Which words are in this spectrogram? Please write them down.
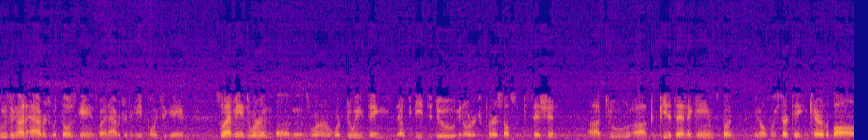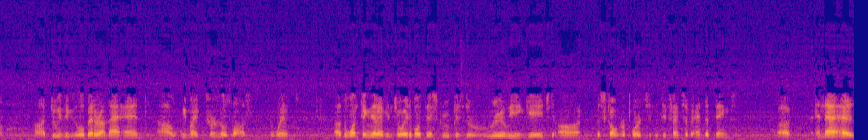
losing on average with those games by an average of eight points a game. So that means we're in ball games. We're we're doing things that we need to do in order to put ourselves in position uh, to uh, compete at the end of games. But you know, if we start taking care of the ball, uh, doing things a little better on that end, uh, we might turn those losses into wins. Uh, the one thing that I've enjoyed about this group is they're really engaged on the scout reports and the defensive end of things, uh, and that has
